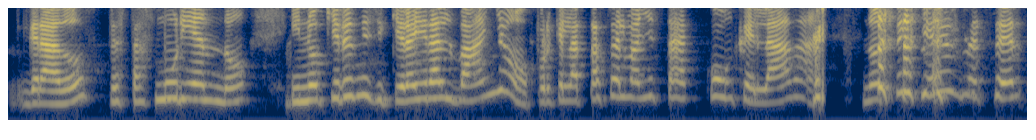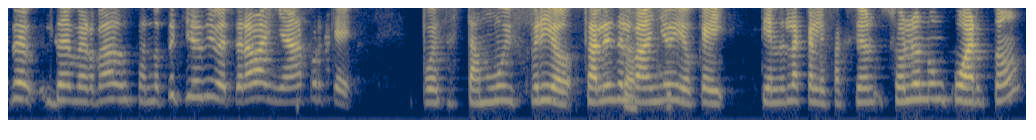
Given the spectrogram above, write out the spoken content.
grados, te estás muriendo y no quieres ni siquiera ir al baño porque la taza del baño está congelada. No te quieres meter, de, de, verdad, o sea, no te quieres ni meter a bañar porque pues está muy frío. Sales del baño y, ok, tienes la calefacción solo en un cuarto,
